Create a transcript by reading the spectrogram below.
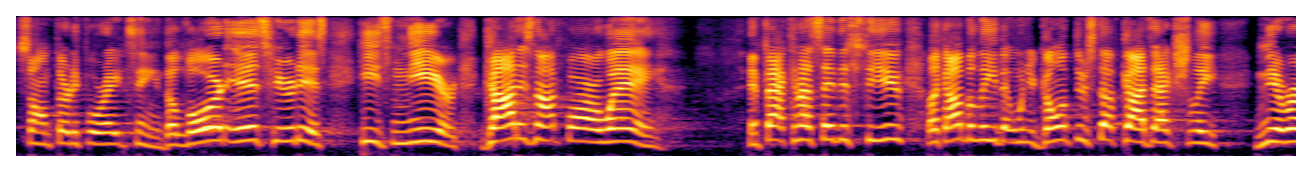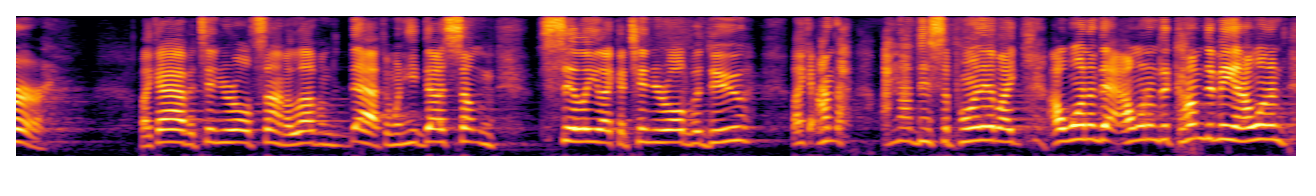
Psalm 34 18, the Lord is, here it is, He's near. God is not far away. In fact, can I say this to you? Like, I believe that when you're going through stuff, God's actually nearer. Like, I have a 10 year old son, I love him to death. And when he does something silly like a 10 year old would do, like I'm not, I'm not disappointed. Like I want him to, I want him to come to me and I want him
